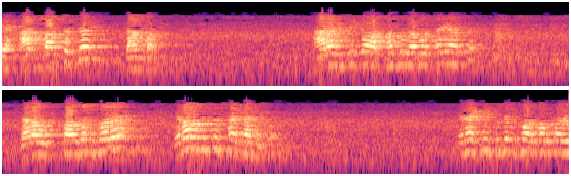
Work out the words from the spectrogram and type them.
এই হাত বাড়তেছে, দাম বাড়ছে। আর একদিকে অসাধু ব্যবসায়ী আছে, যারা উৎপাদন করে, এরাও কিন্তু শয়তানি করে। এরা কিছুদিন পর পর করে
